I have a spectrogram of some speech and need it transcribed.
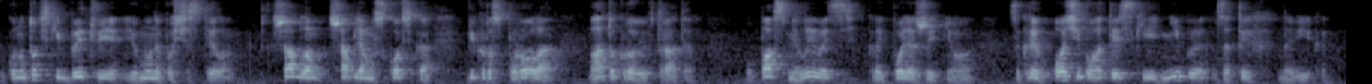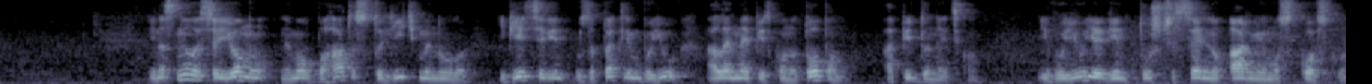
У Конотопській битві йому не пощастило. Шабла, шабля московська бік розпорола, багато крові втратив. Упав сміливець край поля житнього, закрив очі богатирські, ніби затих навіки. І наснилося йому, немов багато століть минуло, і б'ється він у запеклім бою, але не під Конотопом, а під Донецьком. І воює він ту ж чисельну армію московську.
